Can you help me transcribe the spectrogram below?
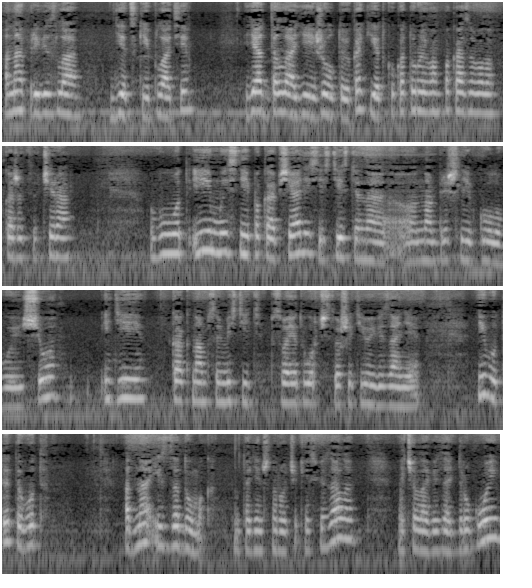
Она привезла детские платья. Я отдала ей желтую кокетку, которую я вам показывала, кажется, вчера. Вот, и мы с ней пока общались, естественно, э, нам пришли в голову еще идеи, как нам совместить свое творчество, шитье и вязание. И вот это вот одна из задумок. Вот один шнурочек я связала, начала вязать другой.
